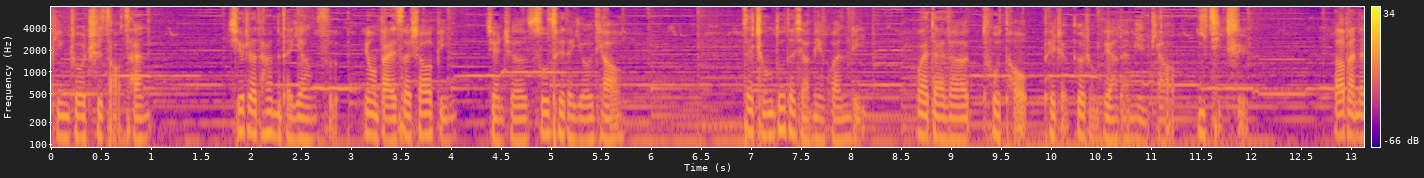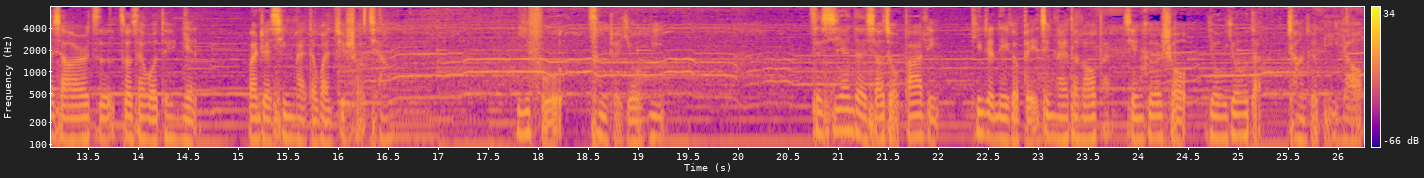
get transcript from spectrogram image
拼桌吃早餐，学着他们的样子，用白色烧饼卷着酥脆的油条。在成都的小面馆里，外带了兔头配着各种各样的面条一起吃。老板的小儿子坐在我对面，玩着新买的玩具手枪，衣服蹭着油腻。在西安的小酒吧里，听着那个北京来的老板兼歌手悠悠地唱着民谣。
